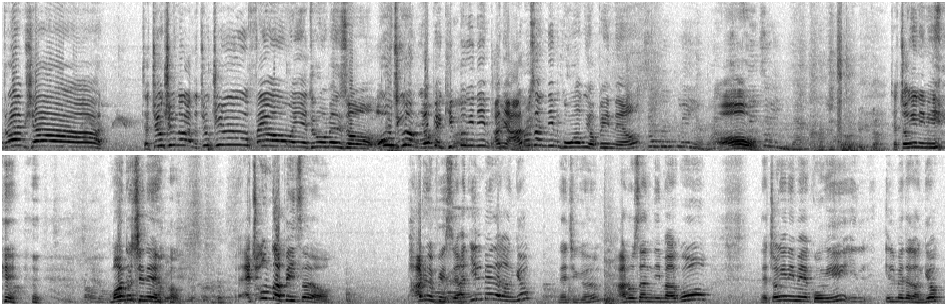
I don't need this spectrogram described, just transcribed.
드라이브 샷. 자, 쭉쭉 나간다. 쭉쭉 페어웨이에 들어오면서, 오 지금 옆에 김동희님 아니 안호사님 공하고 옆에 있네요. 3번 플레이어가 어우. 수행할 차례입니다. 자, 정희님이 먼저 치네요. 에, 조금 더 앞에 있어요. 바로 옆에 있어요. 한 1m 간격? 네, 지금 안호사님하고 네, 정희님의 공이 1, 1m 간격,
